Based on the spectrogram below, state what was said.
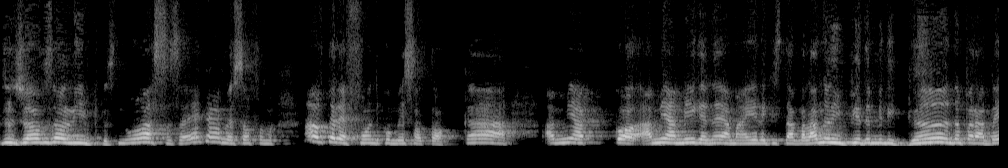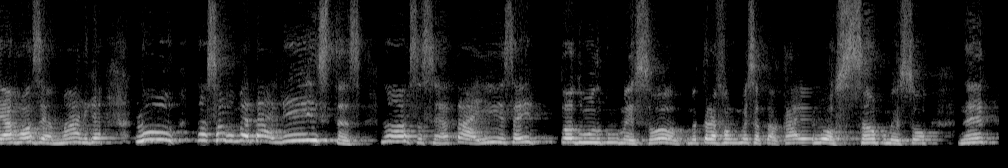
dos Jogos Olímpicos. Nossa, aí aquela pessoa falou, ah, o telefone começou a tocar, a minha, a minha amiga, né, a Maíra, que estava lá na Olimpíada me ligando, parabéns, a Rosemar ligando, Lu, nós somos medalhistas, nossa senhora, tá isso, aí todo mundo começou, meu telefone começou a tocar, a emoção começou, né,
